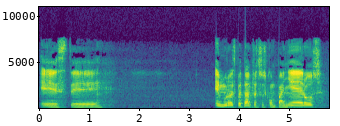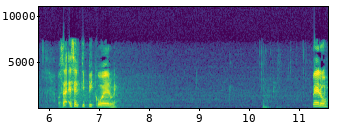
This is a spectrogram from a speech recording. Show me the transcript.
este es muy respetado entre sus compañeros. O sea, es el típico héroe. Pero,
